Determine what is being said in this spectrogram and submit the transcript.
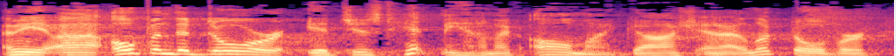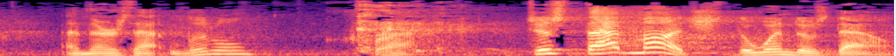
I mean, I opened the door, it just hit me and I'm like, oh my gosh. And I looked over and there's that little crack. Just that much, the window's down.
